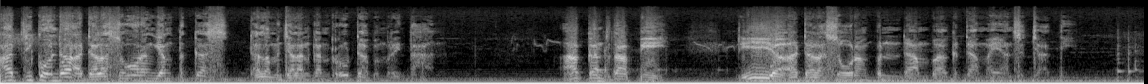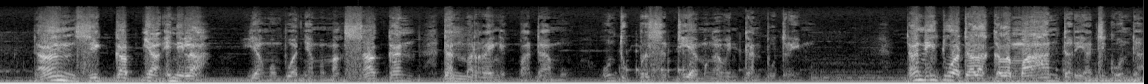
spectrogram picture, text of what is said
Haji Konda adalah seorang yang tegas dalam menjalankan roda pemerintahan. Akan tetapi, dia adalah seorang pendamba kedamaian sejati. Dan sikapnya inilah yang membuatnya memaksakan dan merengek padamu untuk bersedia mengawinkan putrimu. Dan itu adalah kelemahan dari Haji Konda.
